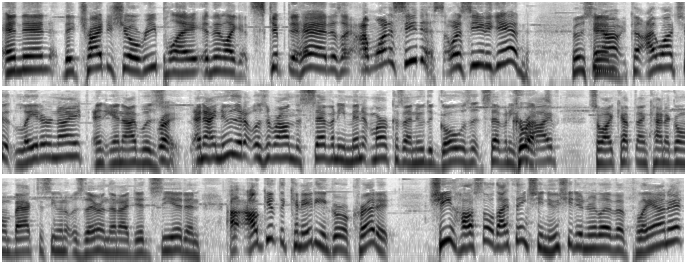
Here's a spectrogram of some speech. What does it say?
And then they tried to show a replay, and then like it skipped ahead. It's like I want to see this. I want to see it again. Really, see, And- now, I watched it later night, and, and I was Right. and I knew that it was around the seventy minute mark because I knew the goal was at seventy five. So I kept on kind of going back to see when it was there, and then I did see it. And I, I'll give the Canadian girl credit. She hustled. I think she knew she didn't really have a play on it.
